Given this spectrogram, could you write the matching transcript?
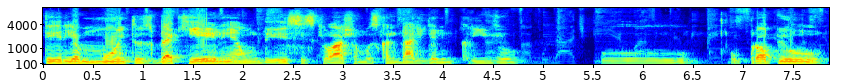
teria muitos. Black Alien é um desses que eu acho a musicalidade dele incrível. O, o próprio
